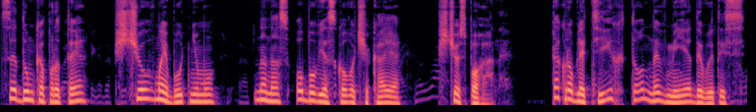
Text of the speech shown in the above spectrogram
це думка про те, що в майбутньому на нас обов'язково чекає щось погане. Так роблять ті, хто не вміє дивитись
